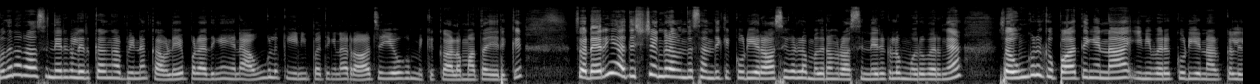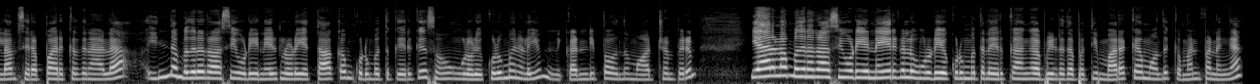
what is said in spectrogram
மிதன ராசி நேர்கள் இருக்காங்க அப்படின்னா கவலையப்படாதீங்க. ஏன்னா அவங்களுக்கு இனி பார்த்திங்கன்னா ராஜயோகம் மிக்க காலமாக தான் இருக்குது ஸோ நிறைய அதிர்ஷ்டங்களை வந்து சந்திக்கக்கூடிய ராசிகளில் மிதனம் ராசி நேர்களும் ஒருவருங்க. ஸோ உங்களுக்கு பார்த்திங்கன்னா இனி வரக்கூடிய நாட்கள் எல்லாம் சிறப்பாக இருக்கிறதுனால இந்த மிதன ராசியுடைய நேர்களுடைய தாக்கம் குடும்பத்துக்கு இருக்குது ஸோ உங்களுடைய குடும்ப நிலையும் கண்டிப்பாக வந்து மாற்றம் பெறும். யாரெல்லாம் மிதுன ராசியுடைய நேர்கள் உங்களுடைய குடும்பத்தில் இருக்காங்க அப்படின்றத பற்றி மறக்காமல் வந்து கமெண்ட் பண்ணுங்கள்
